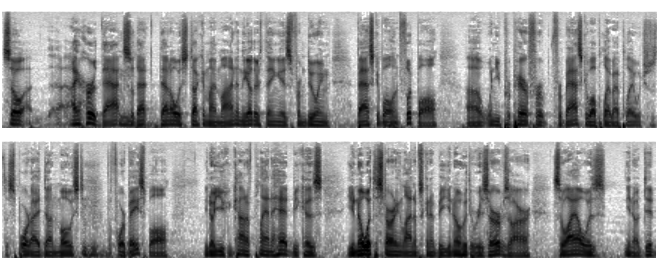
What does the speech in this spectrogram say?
So uh, I heard that. So that that always stuck in my mind. And the other thing is from doing basketball and football uh, when you prepare for for basketball play by play which was the sport I had done most before baseball you know you can kind of plan ahead because you know what the starting lineup's going to be you know who the reserves are so i always you know did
